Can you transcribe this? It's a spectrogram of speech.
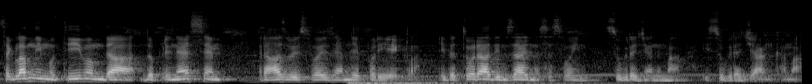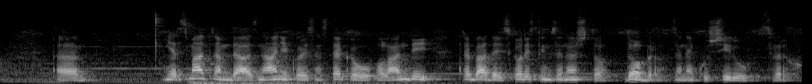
sa glavnim motivom da doprinesem razvoju svoje zemlje porijekla i da to radim zajedno sa svojim sugrađanima i sugrađankama. Ehm, jer smatram da znanje koje sam stekao u Holandiji treba da iskoristim za nešto dobro, za neku širu svrhu.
